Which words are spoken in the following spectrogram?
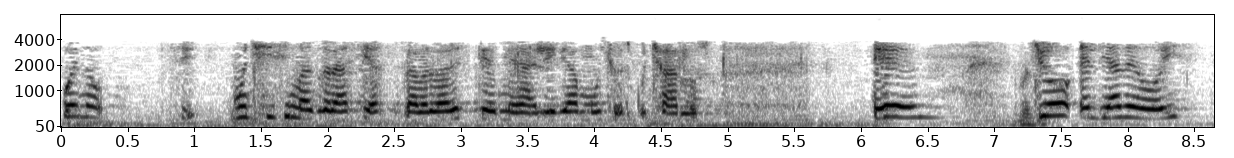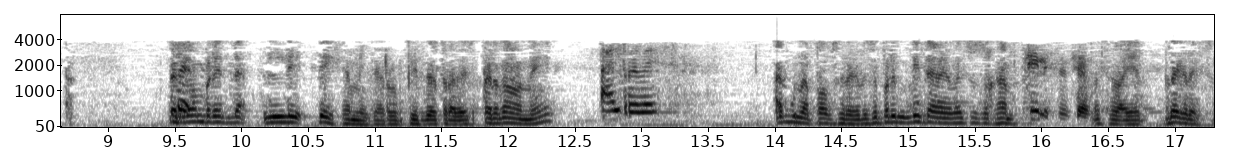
Bueno, sí, muchísimas gracias. La verdad es que me alivia mucho escucharlos. Eh, yo el día de hoy... Perdón, Brenda, le, déjame interrumpirte otra vez, perdón, ¿eh? Al revés. Hago una pausa y regreso. Permítame, maestro Soham. Sí, licenciado. No se vayan. Regreso.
